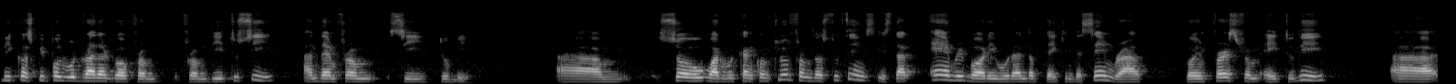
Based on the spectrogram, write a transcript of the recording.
because people would rather go from, from D to C and then from C to B. Um, so what we can conclude from those two things is that everybody would end up taking the same route, going first from A to D, uh,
